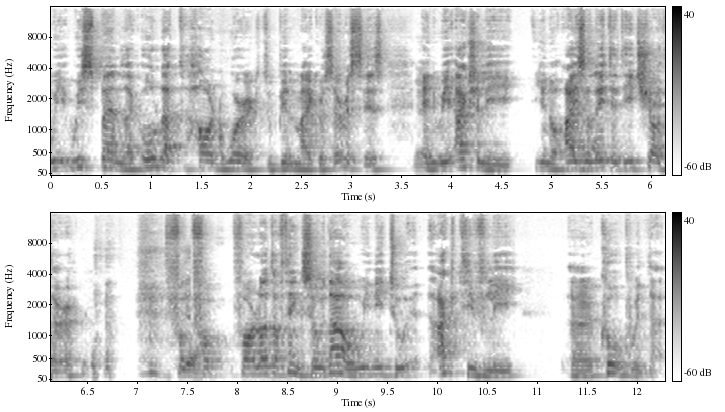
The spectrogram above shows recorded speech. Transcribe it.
we, we spend like all that hard work to build microservices Yeah. and we actually, you know, isolated each other for, Yeah. for, for a lot of things. So now we need to actively uh, cope with that.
